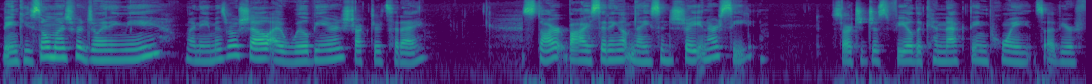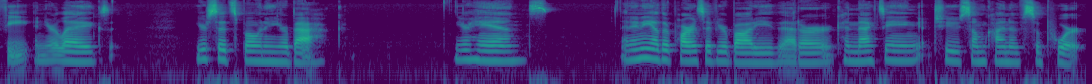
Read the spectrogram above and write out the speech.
Thank you so much for joining me. My name is Rochelle. I will be your instructor today. Start by sitting up nice and straight in our seat. Start to just feel the connecting points of your feet and your legs, your sits bone and your back, your hands, and any other parts of your body that are connecting to some kind of support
